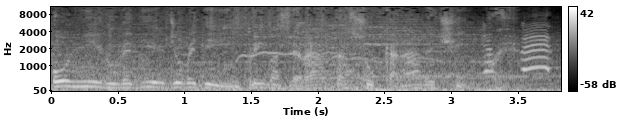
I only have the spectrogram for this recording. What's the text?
Ogni lunedì e giovedì in prima serata su Canale 5.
